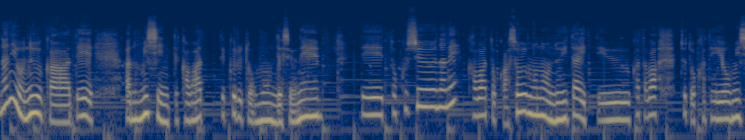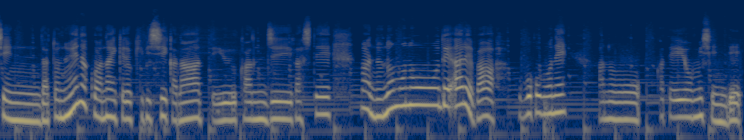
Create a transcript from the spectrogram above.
う何を縫うかであのミシンって変わってくると思うんですよね。で特殊なね革とかそういうものを縫いたいっていう方はちょっと家庭用ミシンだと縫えなくはないけど厳しいかなっていう感じがしてまあ布物であればほぼほぼねあの家庭用ミシンで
